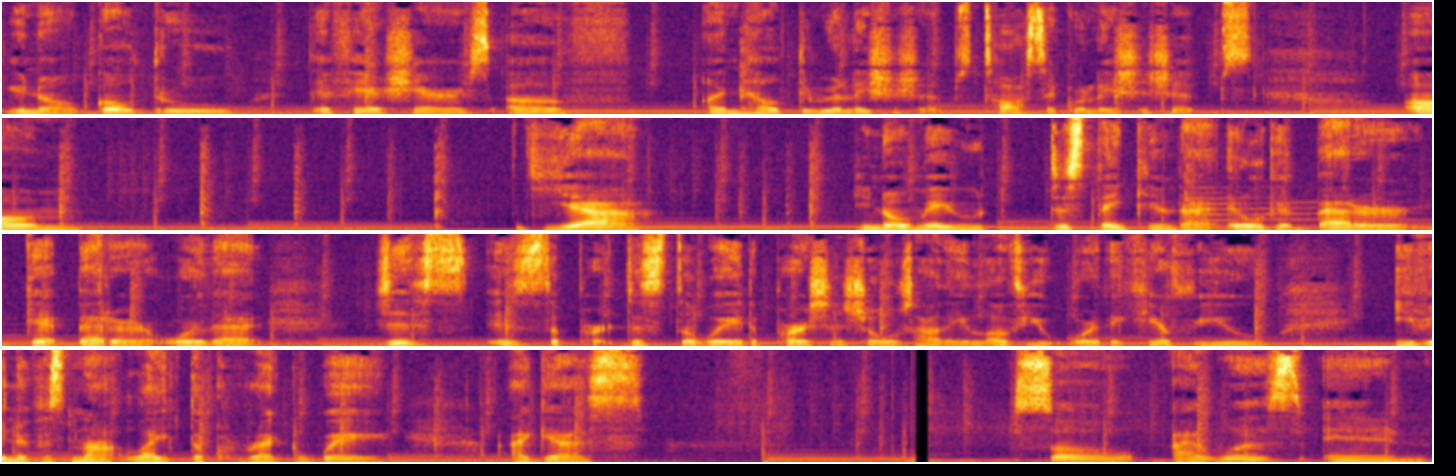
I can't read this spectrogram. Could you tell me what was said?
you know, go through their fair shares of unhealthy relationships, toxic relationships. Um yeah, you know, maybe just thinking that it'll get better, get better or that this is the per- this is the way the person shows how they love you or they care for you even if it's not like the correct way, I guess. So I was in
